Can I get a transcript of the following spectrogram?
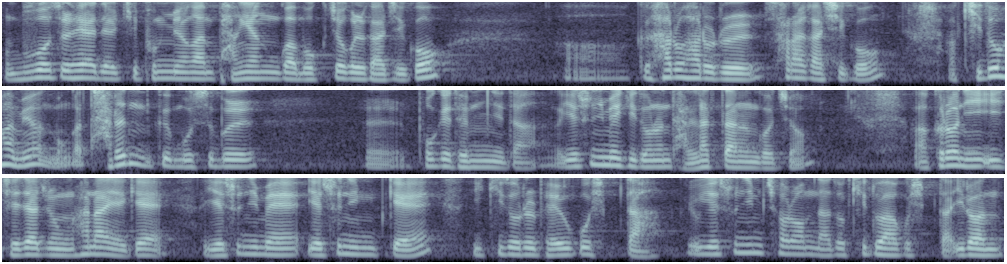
무엇을 해야 될지 분명한 방향과 목적을 가지고 어, 그 하루하루를 살아가시고 아, 기도하면 뭔가 다른 그 모습을 보게 됩니다. 예수님의 기도는 달랐다는 거죠. 아, 그러니 이 제자 중 하나에게 예수님의 예수님께 이 기도를 배우고 싶다. 그리고 예수님처럼 나도 기도하고 싶다. 이런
